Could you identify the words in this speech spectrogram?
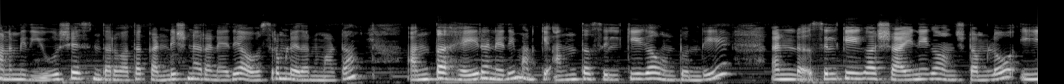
మనం ఇది యూజ్ చేసిన తర్వాత కండిషనర్ అనేది అవసరం లేదనమాట అంత హెయిర్ అనేది మనకి అంత సిల్కీగా ఉంటుంది. అండ్ సిల్క్ సిల్కీగా షైనీగా ఉంచడంలో ఈ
